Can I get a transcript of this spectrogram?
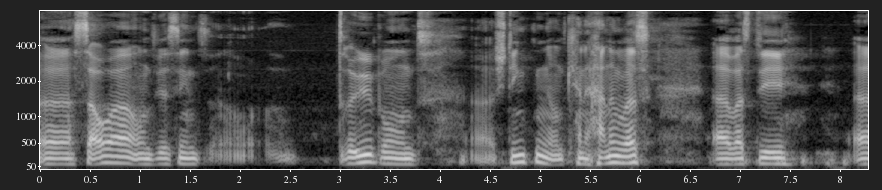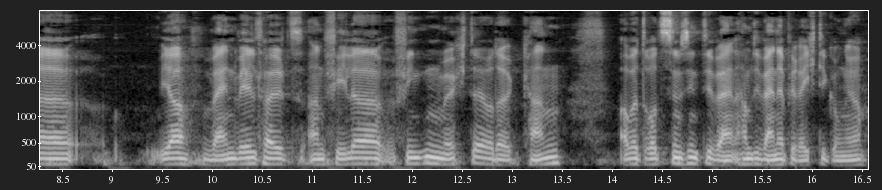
äh, sauer und wir sind äh, trüb und äh, stinken und keine Ahnung was, äh, was die äh, ja, Weinwelt halt einen Fehler finden möchte oder kann, aber trotzdem sind die Weine, haben die Weine Berechtigung, ja.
